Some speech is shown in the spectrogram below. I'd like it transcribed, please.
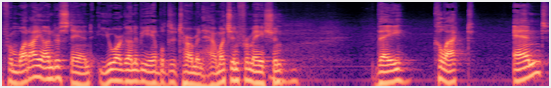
from what I understand, you are going to be able to determine how much information they collect and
